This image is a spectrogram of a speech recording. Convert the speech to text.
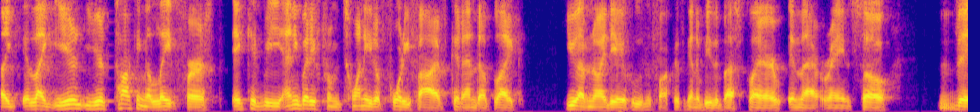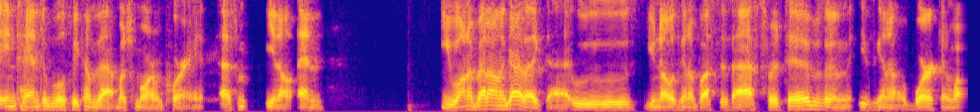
like like you're you're talking a late first. It could be anybody from twenty to forty five could end up like you have no idea who the fuck is going to be the best player in that range. So the intangibles become that much more important as you know and you want to bet on a guy like that who's you know is going to bust his ass for Thibs and he's going to work and watch,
